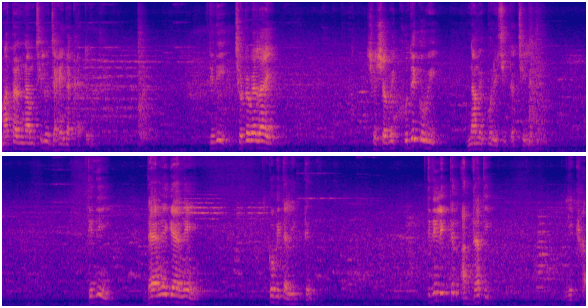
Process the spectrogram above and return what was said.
মাতার নাম ছিল জাহেদা খাতুন। তিনি ছোটবেলায় শৈশবে খুদে কবি নামে পরিচিত ছিলেন। তিনি ধ্যানে জ্ঞানে কবিতা লিখতেন। তিনি লিখতেন আধ্যাত্মিক লেখা।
